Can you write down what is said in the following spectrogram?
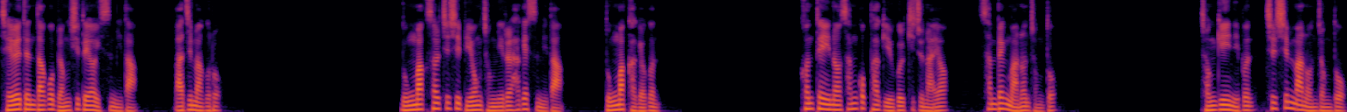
제외된다고 명시되어 있습니다. 마지막으로 농막 설치 시 비용 정리를 하겠습니다. 농막 가격은 컨테이너 3 곱하기 6을 기준하여 300만원 정도 전기인입은 70만원 정도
